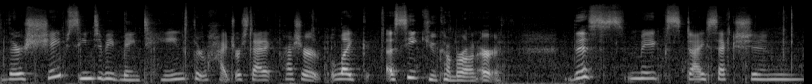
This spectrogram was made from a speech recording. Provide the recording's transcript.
their shapes seem to be maintained through hydrostatic pressure, like a sea cucumber on Earth. This makes dissection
